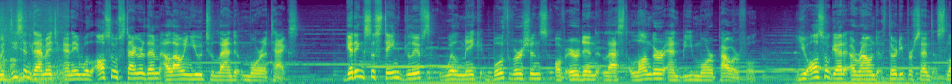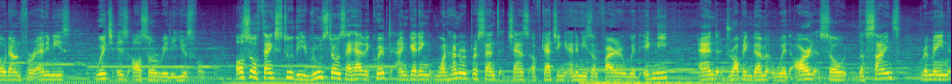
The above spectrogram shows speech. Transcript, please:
with decent damage and it will also stagger them allowing you to land more attacks. Getting sustained glyphs will make both versions of Yrden last longer and be more powerful. You also get around 30% slowdown for enemies, which is also really useful. Also, thanks to the runestones I have equipped, I'm getting 100% chance of catching enemies on fire with Igni and dropping them with Aard, so the signs remain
